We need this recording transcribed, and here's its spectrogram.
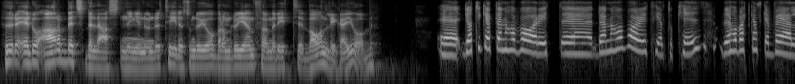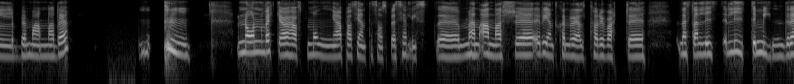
Hur är då arbetsbelastningen under tiden som du jobbar om du jämför med ditt vanliga jobb? Eh, jag tycker att den har varit, eh, den har varit helt okej. Okay. Vi har varit ganska välbemannade. Någon vecka har jag haft många patienter som specialist eh, men annars rent generellt har det varit nästan lite, lite mindre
